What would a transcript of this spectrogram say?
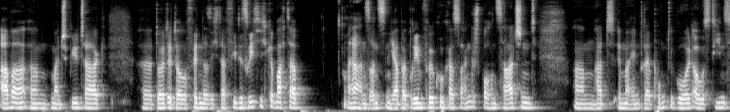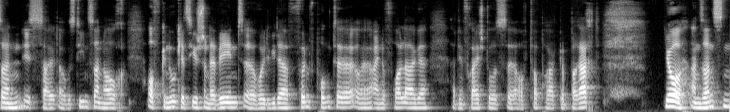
Aber ähm, mein Spieltag äh, deutet darauf hin, dass ich da vieles richtig gemacht habe. Äh, ansonsten, ja, bei Bremen Füllkrug hast du angesprochen, Sargent ähm, hat immerhin drei Punkte geholt. Augustinsson ist halt Augustinsson auch oft genug jetzt hier schon erwähnt, äh, holt wieder fünf Punkte, äh, eine Vorlage, hat den Freistoß äh, auf Toprak gebracht. Jo, ansonsten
